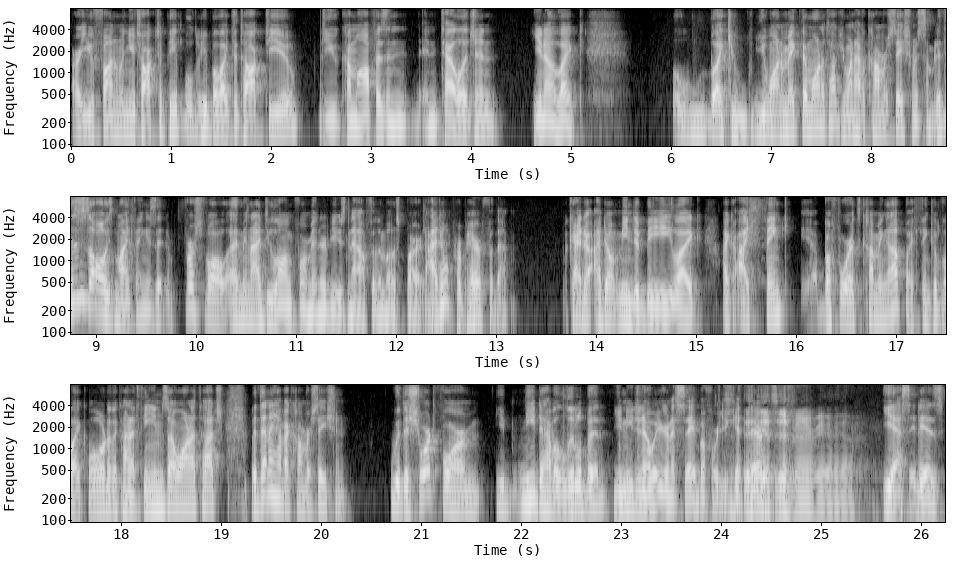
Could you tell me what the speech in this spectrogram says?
are you fun when you talk to people? Do people like to talk to you? Do you come off as an intelligent? You know, like, like you you want to make them want to talk. You want to have a conversation with somebody. This is always my thing. Is that first of all, I mean, I do long form interviews now for the most part. I don't prepare for them. Like, I don't, I don't mean to be like like I think before it's coming up. I think of like, well, what are the kind of themes I want to touch? But then I have a conversation. With a short form, you need to have a little bit. You need to know what you're going to say before you get there. It's a different interview. Yeah. Yes, it is.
